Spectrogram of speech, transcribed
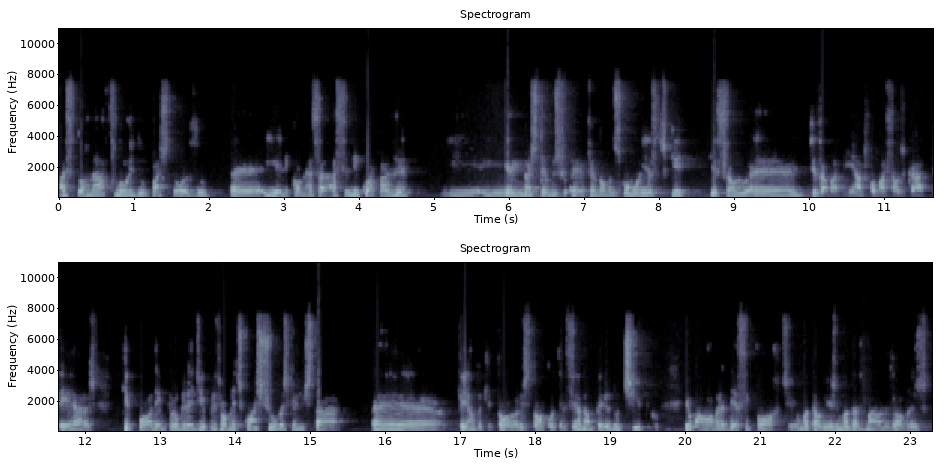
a se tornar fluido, pastoso, é, e ele começa a se liquefazer. E, e aí nós temos é, fenômenos como esses que que são é, desabamentos, formação de crateras, que podem progredir, principalmente com as chuvas que a gente está é, vendo que estão acontecendo, é um período típico. E uma obra desse porte, uma talvez uma das maiores obras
